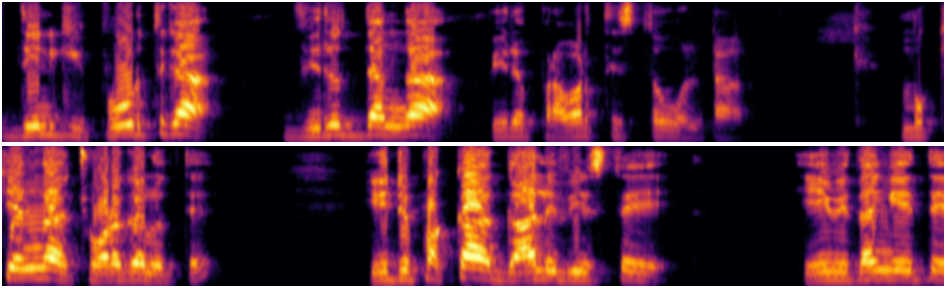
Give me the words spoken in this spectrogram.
దీనికి పూర్తిగా విరుద్ధంగా వీరు ప్రవర్తిస్తూ ఉంటారు. ముఖ్యంగా చూడగలిగితే ఇటు పక్క గాలి వీస్తే ఏ విధంగా అయితే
